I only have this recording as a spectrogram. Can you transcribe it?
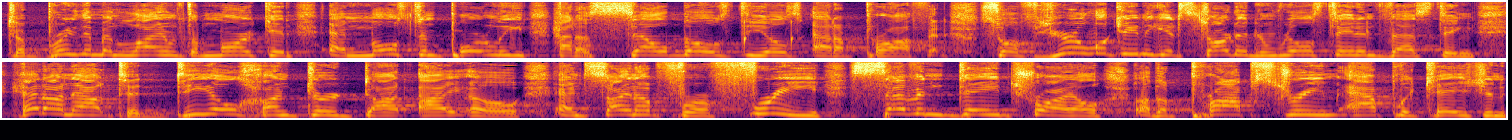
to bring them in line with the market, and most importantly, how to sell those deals at a profit. So if you're looking to get started in real estate investing, head on out to dealhunter.io and sign up for a free seven day trial of the PropStream application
